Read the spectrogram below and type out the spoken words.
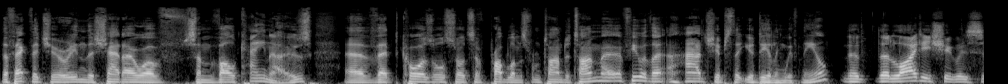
the fact that you're in the shadow of some volcanoes uh, that cause all sorts of problems from time to time. A few of the hardships that you're dealing with, Neil. The the light issue is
